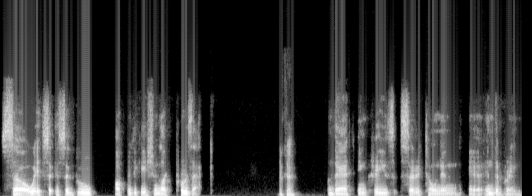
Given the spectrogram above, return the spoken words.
So it's it's a group of medication like Prozac. Okay. That increase serotonin uh, in the brain.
